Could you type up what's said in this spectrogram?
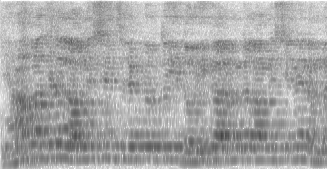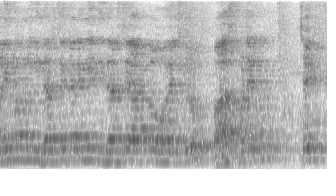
यहाँ पास बेटा लॉन्ग चेन सिलेक्ट करो तो ये दो ही कार्बन का लॉन्ग चेन है। नंबरिंग हम लोग इधर से करेंगे, जिधर से आपका OH ग्रुप पास पड़ेगा। ठीक?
